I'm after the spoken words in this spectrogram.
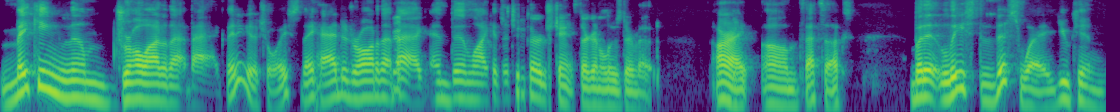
making them draw out of that bag. They didn't get a choice; they had to draw out of that Yeah. bag, and then like it's a two thirds chance they're going to lose their vote. All right, um, that sucks, but at least this way you can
